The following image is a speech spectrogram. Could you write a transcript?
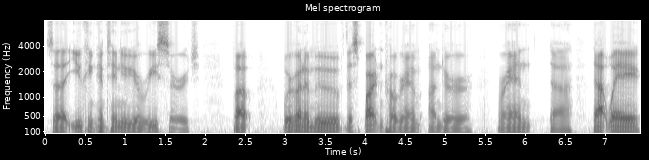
so that you can continue your research, but we're going to move the Spartan program under Miranda. That way,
